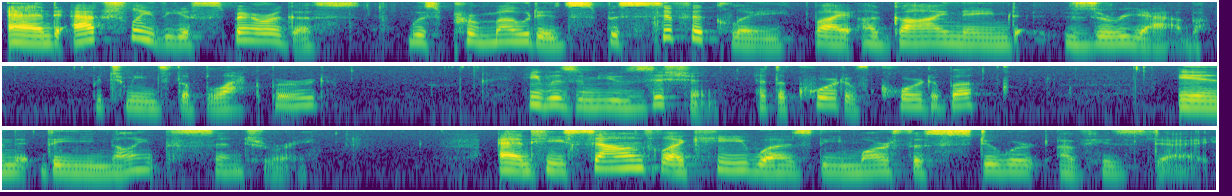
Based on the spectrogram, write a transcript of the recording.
And actually, the asparagus was promoted specifically by a guy named Ziryab, which means the blackbird. He was a musician at the court of Cordoba in the ninth century. And he sounds like he was the Martha Stewart of his day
